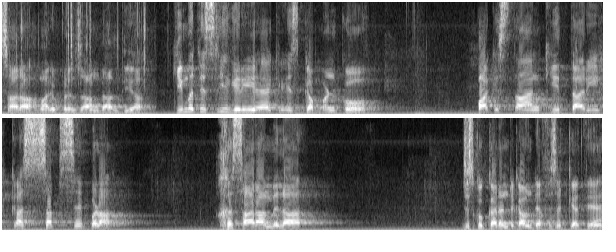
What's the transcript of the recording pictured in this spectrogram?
سارا ہمارے اوپر الزام ڈال دیا۔ قیمت اس لیے گری ہے کہ اس گورنمنٹ کو پاکستان کی تاریخ کا سب سے بڑا خسارہ ملا۔ جس کو کرنٹ اکاؤنٹ ڈیفیسٹ کہتے ہیں،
